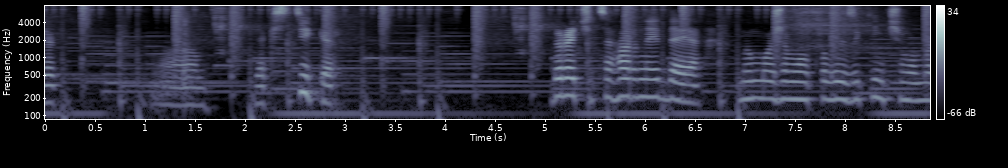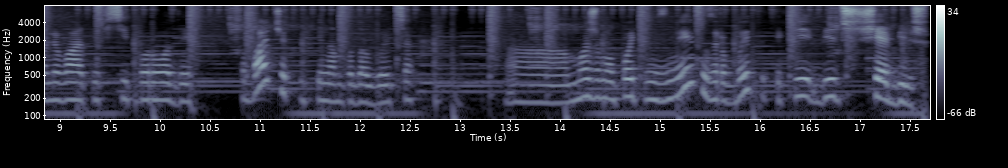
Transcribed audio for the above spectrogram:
як, е, як стікер. До речі, це гарна ідея. Ми можемо, коли закінчимо малювати всі породи собачок, які нам подобаються, можемо потім з них зробити такі більш, ще більш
